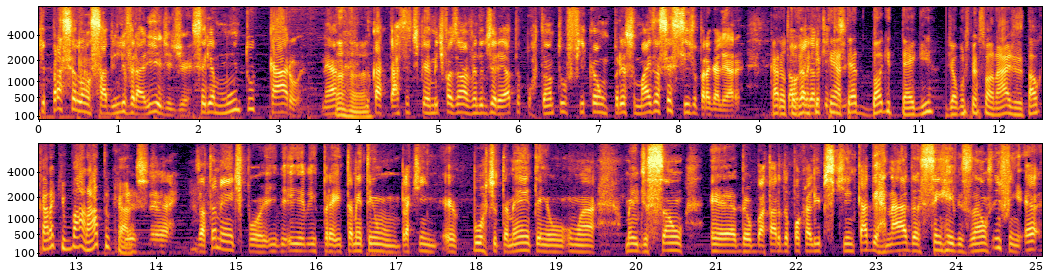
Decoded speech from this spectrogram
que para ser lançado em livraria, Didi, seria muito caro. Né? Uhum. E o Catarse te permite fazer uma venda direta, portanto, fica um preço mais acessível para a galera. Cara, então, eu tô então, vendo aqui que, que tem até dog tag de alguns personagens e tal. Cara, que barato, cara. Isso, é. Exatamente, pô. E, e, e, pra, e também tem um, para quem é, curte também, tem uma, uma edição é, do Batalha do Apocalipse que é encadernada, sem revisão, enfim. É,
